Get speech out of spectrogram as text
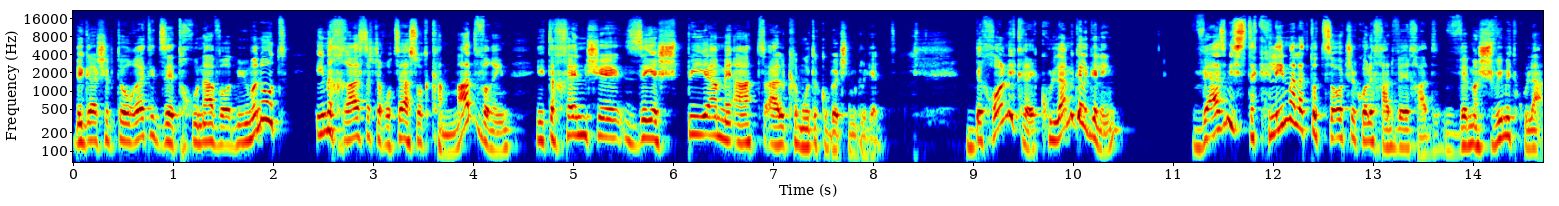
בגלל שתאורטית זה תכונה ועוד מיומנות. אם הכרזת שאתה רוצה לעשות כמה דברים ייתכן שזה ישפיע מעט על כמות הקוביות שאתה מגלגל. בכל מקרה כולם מגלגלים ואז מסתכלים על התוצאות של כל אחד ואחד ומשווים את כולן.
